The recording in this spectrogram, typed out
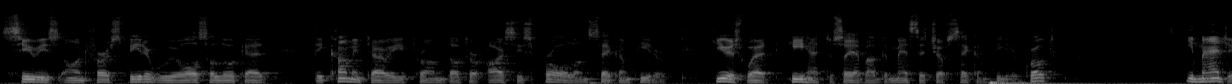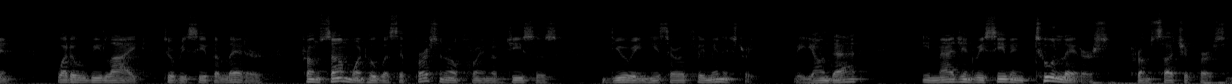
series on First Peter, we will also look at the commentary from Dr. R.C. Sproul on Second Peter. Here's what he had to say about the message of Second Peter. Quote, Imagine what it would be like to receive a letter from someone who was a personal friend of Jesus during his earthly ministry. Beyond that, imagine receiving two letters from such a person.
